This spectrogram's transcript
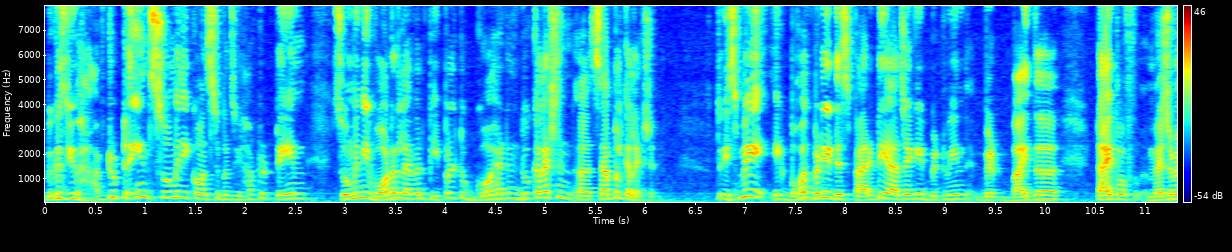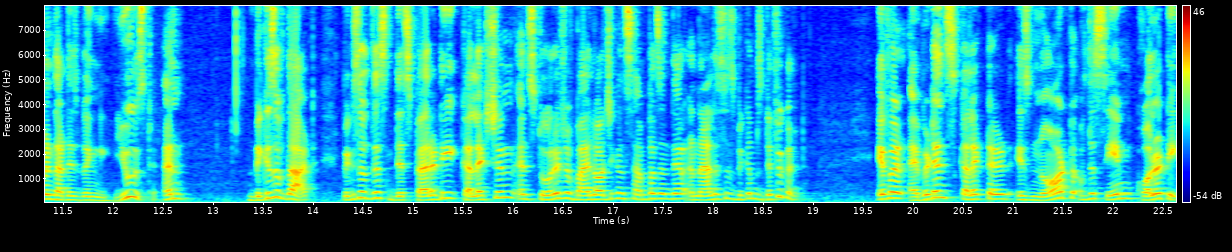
because you have to train so many constables you have to train so many water level people to go ahead and do collection uh, sample collection तो इसमें एक बहुत बड़ी डिस्पैरिटी आ जाएगी between by the type of measurement that is being used and because of that because of this disparity collection and storage of biological samples and their analysis becomes difficult if an evidence collected is not of the same quality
